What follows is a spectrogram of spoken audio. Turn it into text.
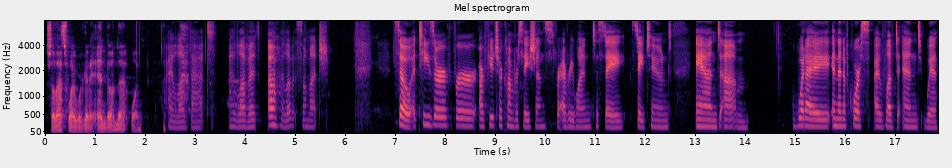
So that's why we're going to end on that one. I love that. I love it. Oh, I love it so much. So, a teaser for our future conversations for everyone to stay stay tuned. And um, what I, and then of course, I love to end with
